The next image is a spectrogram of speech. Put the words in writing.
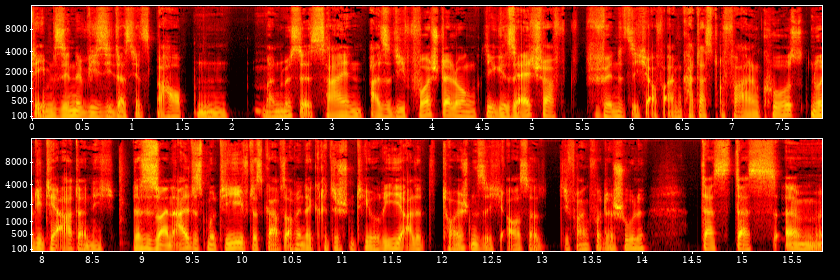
dem Sinne, wie sie das jetzt behaupten man müsse es sein. Also die Vorstellung, die Gesellschaft befindet sich auf einem katastrophalen Kurs, nur die Theater nicht. Das ist so ein altes Motiv, das gab es auch in der kritischen Theorie. Alle täuschen sich, außer die Frankfurter Schule. Das, das, ähm,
